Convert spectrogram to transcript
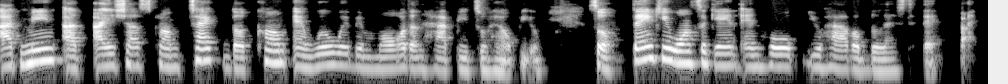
admin at aishascrumtech.com and we will be more than happy to help you. So thank you once again and hope you have a blessed day. Bye.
